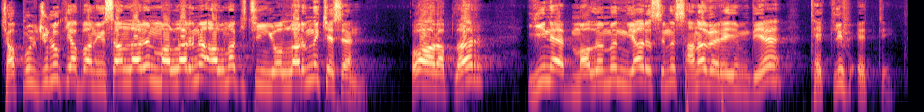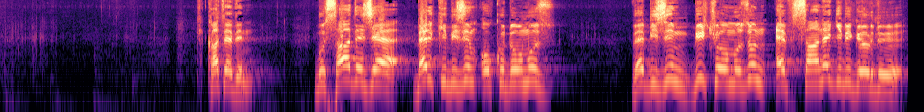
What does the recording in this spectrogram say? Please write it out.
Çapulculuk yapan insanların mallarını almak için yollarını kesen o Araplar yine malımın yarısını sana vereyim diye teklif etti. Dikkat edin. Bu sadece belki bizim okuduğumuz ve bizim birçoğumuzun efsane gibi gördüğü,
